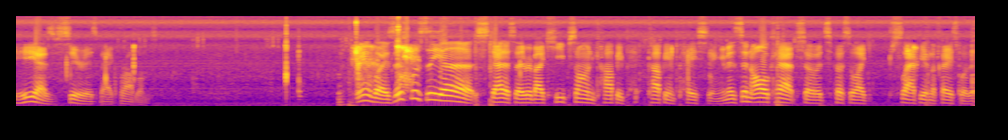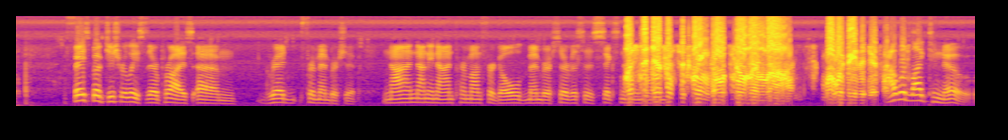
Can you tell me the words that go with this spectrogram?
he has serious back problems. Anyways, this was the uh, status that everybody keeps on copy, copy and pasting, and it's in all caps, so it's supposed to like slap you in the face with it. Facebook just released their price um, grid for membership. Nine ninety nine per month for gold member services. Six What's ninety the difference between gold, silver, and bronze? What would be the difference? I would like to know.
